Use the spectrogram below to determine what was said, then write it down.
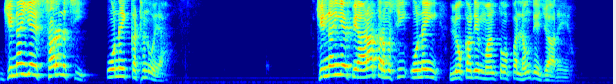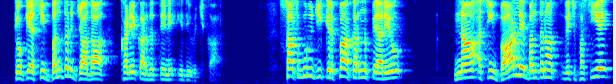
ਜਿੰਨਾ ਹੀ ਇਹ ਸਰਲ ਸੀ ਉਨਾ ਹੀ ਕਠਨ ਹੋਇਆ। ਜਿੰਨਾ ਹੀ ਇਹ ਪਿਆਰਾ ਧਰਮ ਸੀ ਉਨਾ ਹੀ ਲੋਕਾਂ ਦੇ ਮਨ ਤੋਂ ਆਪਾਂ ਲਾਉਂਦੇ ਜਾ ਰਹੇ ਹਾਂ। ਕਿਉਂਕਿ ਅਸੀਂ ਬੰਧਨ ਜ਼ਿਆਦਾ ਖੜੇ ਕਰ ਦਿੱਤੇ ਨੇ ਇਹਦੇ ਵਿਚਕਾਰ। ਸਤਿਗੁਰੂ ਜੀ ਕਿਰਪਾ ਕਰਨ ਪਿਆਰਿਓ, ਨਾ ਅਸੀਂ ਬਾਹਰਲੇ ਬੰਧਨਾਂ ਵਿੱਚ ਫਸੀਏ,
